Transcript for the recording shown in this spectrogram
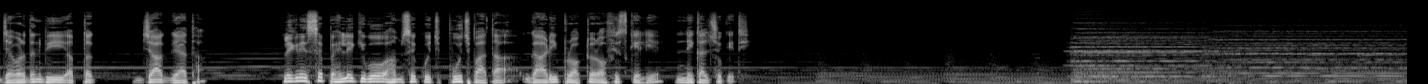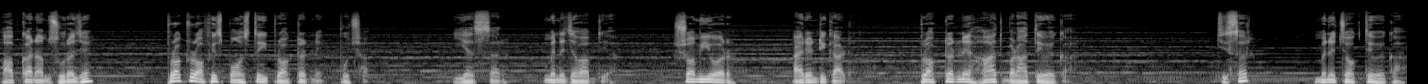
जबरदन भी अब तक जाग गया था। लेकिन इससे पहले कि वो हमसे कुछ पूछ पाता, गाड़ी प्रॉक्टर ऑफ़िस के लिए निकल चुकी थी। आपका नाम सूरज है? प्रॉक्टर ऑफ़िस पहुँचते ही प्रॉक्टर ने पूछा। यस, सर, मैंने जवाब दिया। शॉमी और आइडेंटी कार्ड प्रॉक्टर ने हाथ बढ़ाते हुए कहा। जी, सर, मैंने चौंकते हुए कहा।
